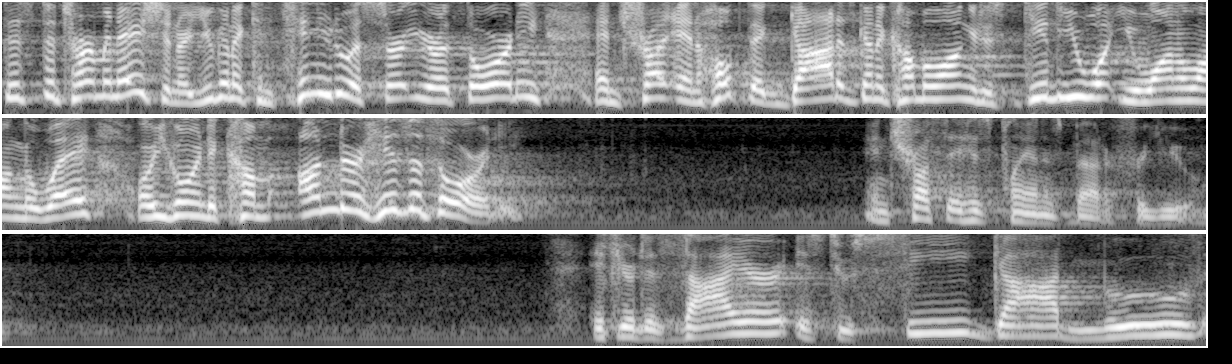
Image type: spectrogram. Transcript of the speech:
this determination. Are you going to continue to assert your authority and, try, and hope that God is going to come along and just give you what you want along the way? Or are you going to come under His authority? And trust that His plan is better for you. If your desire is to see God move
